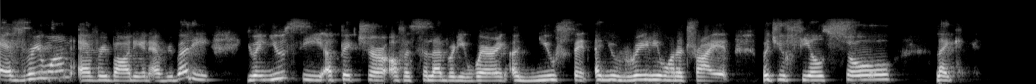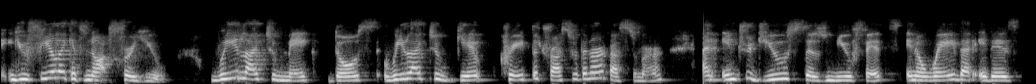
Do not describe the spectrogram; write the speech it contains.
everyone everybody and everybody when you see a picture of a celebrity wearing a new fit and you really want to try it but you feel so like you feel like it's not for you we like to make those we like to give create the trust within our customer and introduce those new fits in a way that it is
